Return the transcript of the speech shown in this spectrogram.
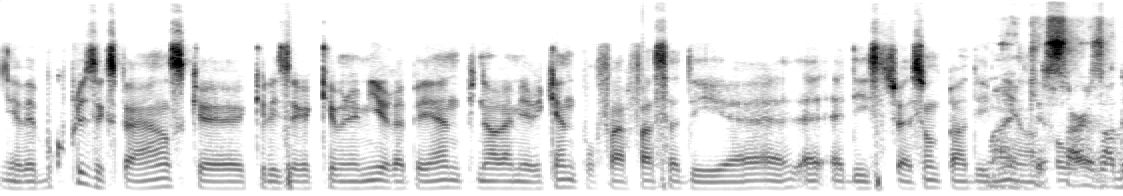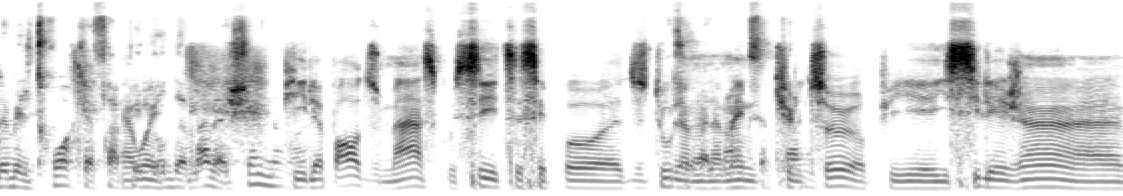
il y avait beaucoup plus d'expérience que, que, les économies européennes puis nord-américaines pour faire face à des, euh, à, des situations de pandémie. Ouais, le SARS en 2003 qui a frappé ah lourdement la Chine. Puis le port du masque aussi, tu sais, c'est pas du tout la, même culture. Puis ici, les gens, euh,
